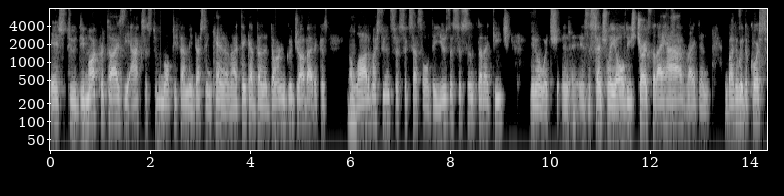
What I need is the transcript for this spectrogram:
is to democratize the access to multifamily investing in Canada. And I think I've done a darn good job at it because hmm. a lot of my students are successful. They use the systems that I teach you know, which is essentially all these charts that I have, right? And by the way, the course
